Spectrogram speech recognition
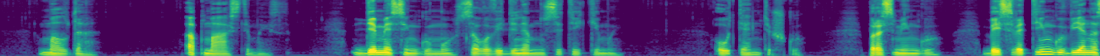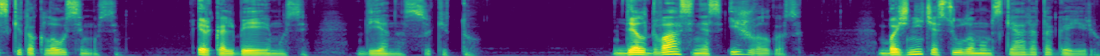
- malda, apmąstymais, dėmesingumu savo vidiniam nusiteikimui, autentišku, prasmingu bei svetingu vienas kito klausimusi ir kalbėjimusi vienas su kitu. Dėl dvasinės išvalgos bažnyčia siūlo mums keletą gairių.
